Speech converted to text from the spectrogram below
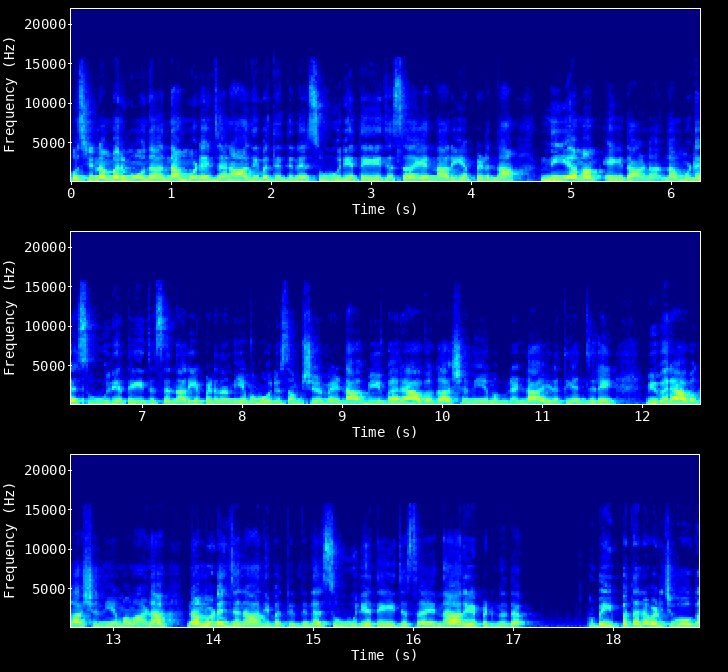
ക്വസ്റ്റ്യൻ നമ്പർ മൂന്ന്. നമ്മുടെ ജനാധിപത്യത്തിന്റെ സൂര്യ തേജസ് എന്നറിയപ്പെടുന്ന നിയമം ഏതാണ്? നമ്മുടെ സൂര്യ തേജസ് എന്നറിയപ്പെടുന്ന നിയമം ഒരു സംശയം വേണ്ട. വിവരാവകാശ നിയമം. രണ്ടായിരത്തി അഞ്ചിലെ വിവരാവകാശ നിയമമാണ് നമ്മുടെ ജനാധിപത്യത്തിന്റെ സൂര്യ തേജസ് എന്ന് അറിയപ്പെടുന്നത്. അപ്പൊ ഇപ്പൊ തന്നെ പഠിച്ചു പോവുക.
